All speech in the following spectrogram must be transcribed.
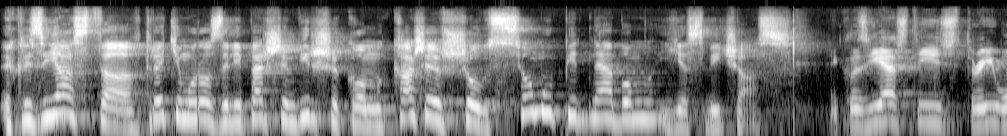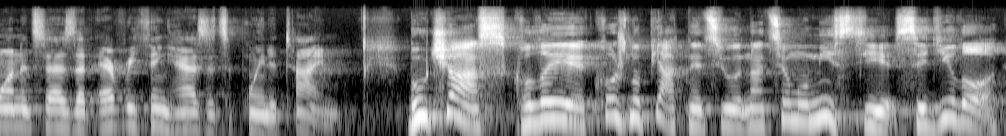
Еклезіаста в третьому розділі першим віршиком каже, що всьому під небом є свій час. Ecclesiastes 3:1 it says that everything has its appointed time. Був час, коли кожну п'ятницю на цьому місці сиділо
